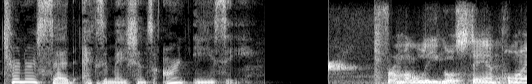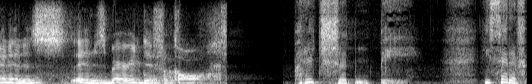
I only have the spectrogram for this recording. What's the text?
Turner said exhumations aren't easy. From a legal standpoint, it is it is very difficult. But it shouldn't be. He said if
